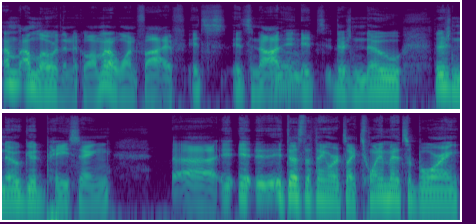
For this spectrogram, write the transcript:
I'm I'm lower than Nicole. I'm at a one five. It's it's not Mm. it, it's there's no there's no good pacing uh it, it it does the thing where it's like 20 minutes of boring.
